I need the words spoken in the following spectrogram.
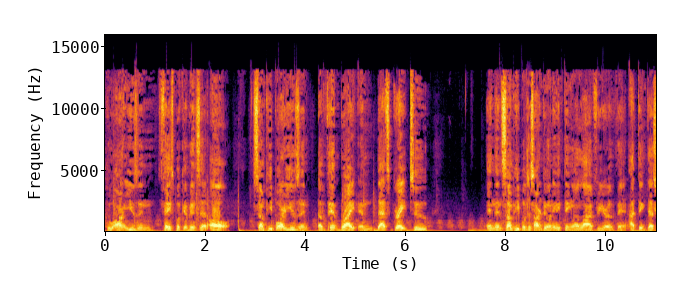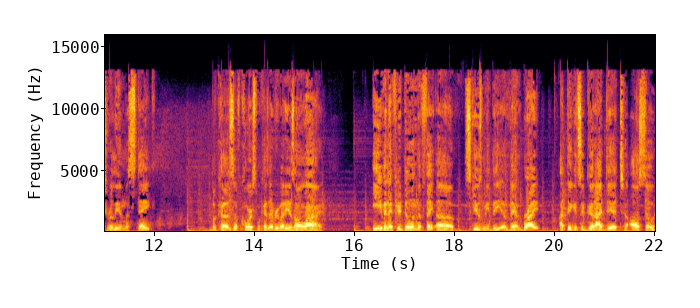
who aren't using Facebook events at all. Some people are using Eventbrite, and that's great too. And then some people just aren't doing anything online for your event. I think that's really a mistake because, of course, because everybody is online. Even if you're doing the, fa- uh, excuse me, the Eventbrite, I think it's a good idea to also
